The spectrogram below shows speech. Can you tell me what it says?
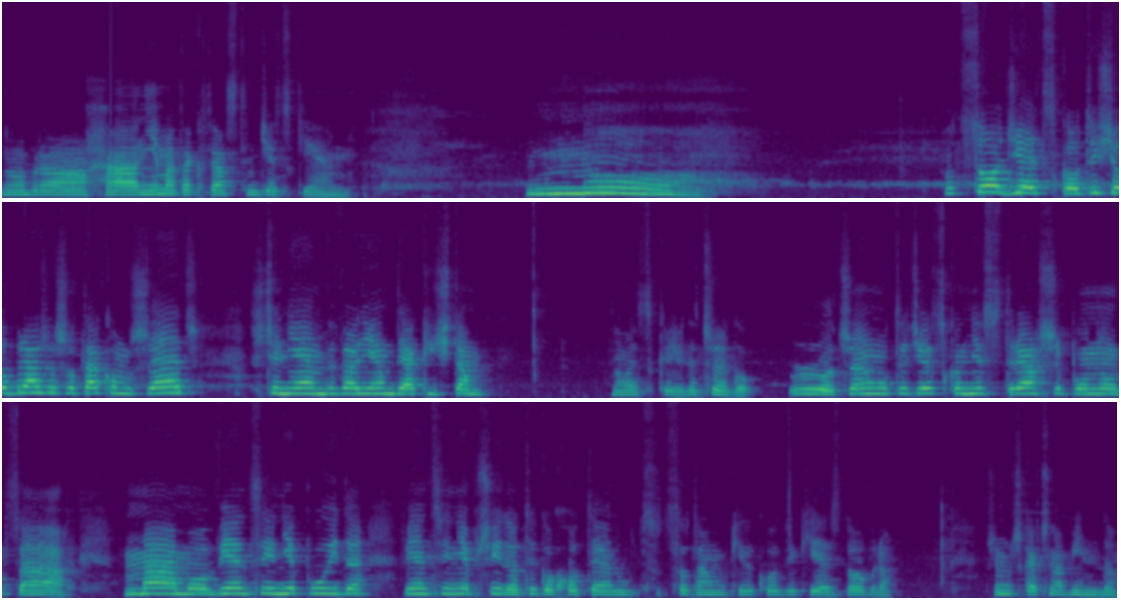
Dobra, ha, nie ma tak teraz z tym dzieckiem. No. No co dziecko, ty się obrażasz o taką rzecz? Jeszcze nie wiem, wywaliłem do jakiś tam... No escape, dlaczego? Uro, czemu to dziecko nie straszy po nocach? Mamo, więcej nie pójdę, więcej nie przyjdę do tego hotelu, co, co tam kiedykolwiek jest, dobra. Musimy czekać na windę.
